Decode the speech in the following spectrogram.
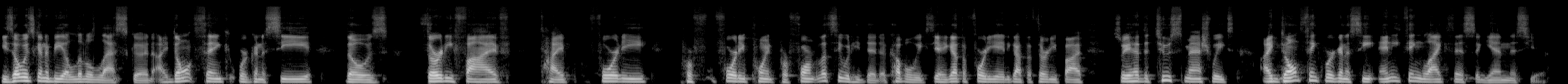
He's always going to be a little less good. I don't think we're going to see those 35 type 40 40 point perform. Let's see what he did a couple weeks. Yeah, he got the 48, he got the 35. So he had the two smash weeks. I don't think we're going to see anything like this again this year.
